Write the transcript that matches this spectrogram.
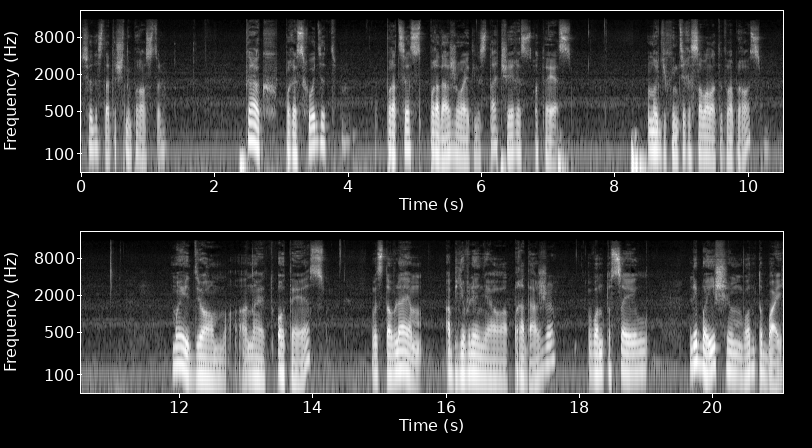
Все достаточно просто. Как происходит процесс продажи white-листа через OTS? Многих интересовал этот вопрос. Мы идем на этот OTS, выставляем объявление о продаже, want to sale, либо ищем want to buy.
